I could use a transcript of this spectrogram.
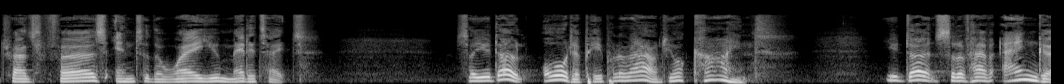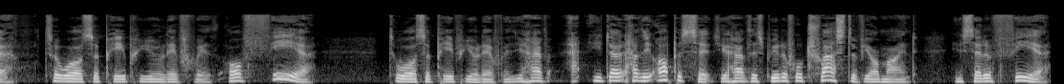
transfers into the way you meditate. So you don't order people around, you're kind. You don't sort of have anger towards the people you live with or fear towards the people you live with. You have you don't have the opposite. You have this beautiful trust of your mind instead of fear.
